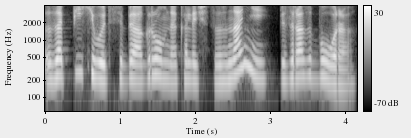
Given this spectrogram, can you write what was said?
запихивают в себя огромное количество знаний без разбора.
